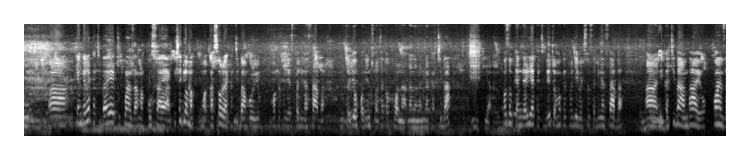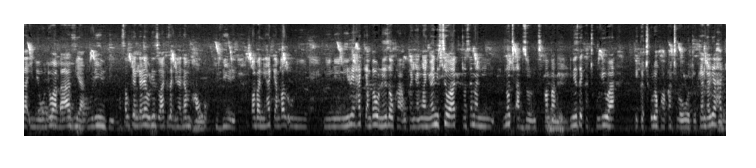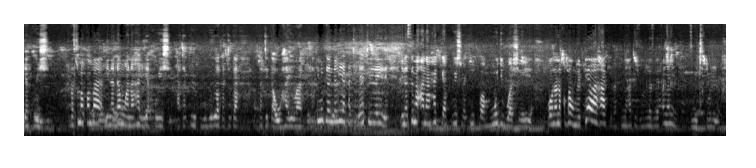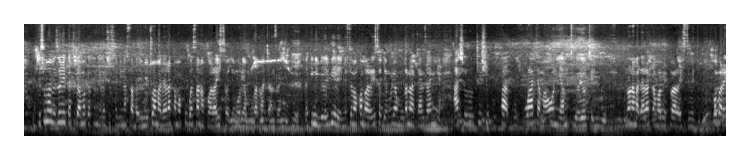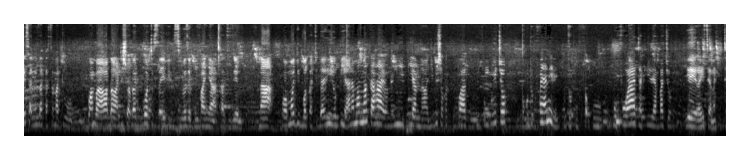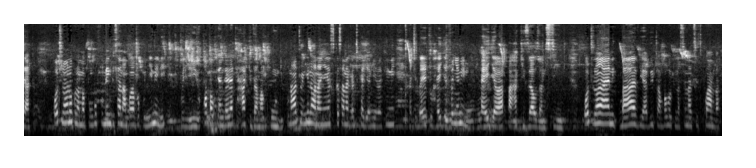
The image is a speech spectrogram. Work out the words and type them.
ah, ukiangalia katiba yetu kwanza, makosa yake, ukishajua kasoro ya katiba ambayo mwaka 1977 utajua kwa nini tunataka kuwa na, na, na, na, na katiba mpya. Kwanza ukiangalia katiba yetu ya mwaka 1977 uh, ni katiba ambayo kwanza imeondoa baadhi ya ulinzi, kwa sababu ukiangalia ulinzi wa haki za binadamu hauko kivile, kwamba ni haki ambazo ni, ni, ni, ni ile haki ambayo unaweza ukanyang'anywa, uka yani sio haki tunasema ni not absolute, kwamba inaweza ikachukuliwa ikachukuliwa kwa wakati wowote. Ukiangalia haki ya kuishi. Tunasema kwamba binadamu ana haki ya kuishi, hatakiwi kubuguziwa katika katika uhai wake. Lakini ukiangalia katiba yetu ile ile inasema ana haki ya kuishi, lakini kwa mujibu wa sheria. Kwa unaona kwamba umepewa haki, lakini haki zingine zimefanya nini? Zimechukuliwa. Ukisoma vizuri katiba ya mwaka 1977 imetoa madaraka makubwa sana kwa rais wa Jamhuri ya Muungano wa Tanzania, lakini vile vile imesema kwamba rais wa Jamhuri ya Muungano wa Tanzania ashurutishi kufuata maoni ya mtu yoyote yule. Unaona madaraka ambayo amepewa rais wetu, kwamba rais anaweza akasema tu kwamba labda waandishi wa habari wote sasa hivi msiweze kufanya kazi zenu, na kwa mujibu wa katiba hiyo pia ana mamlaka hayo, na nyinyi pia mnawajibishwa kwa kifungu hicho kwa kutokufanya nini, kutokufuata kile ambacho yeye rais anakitaka. Kwa hiyo tunaona kuna mapungufu mengi sana ambayo hapo kwenye nini, kwenye hiyo kwamba ukiangalia hata haki za makundi, kuna watu wengine wananyanyasika sana katika jamii, lakini katiba yetu haijafanya nini, haijawapa haki zao za msingi. Kwa hiyo tunaona yani baadhi ya vitu ambavyo tunasema sisi kwamba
